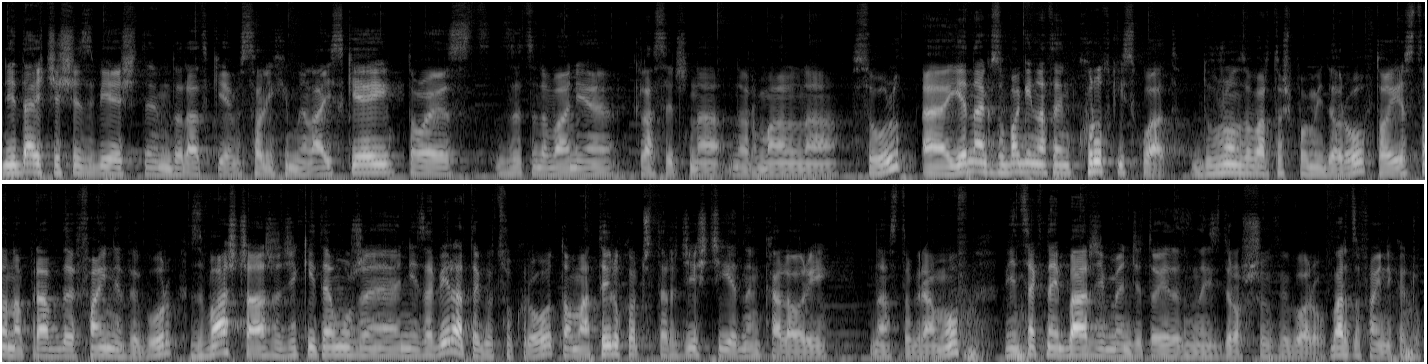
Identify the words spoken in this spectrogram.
Nie dajcie się zwieść tym dodatkiem soli himalajskiej, to jest zdecydowanie klasyczna, normalna sól. E, jednak z uwagi na ten krótki skład, dużą zawartość pomidorów, to jest to naprawdę fajny wybór, zwłaszcza, że dzięki temu, że nie zawiera tego cukru, to ma tylko 41 kalorii na 100 gramów, więc jak najbardziej będzie to jeden z najzdrowszych wyborów. Bardzo fajny ketchup.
